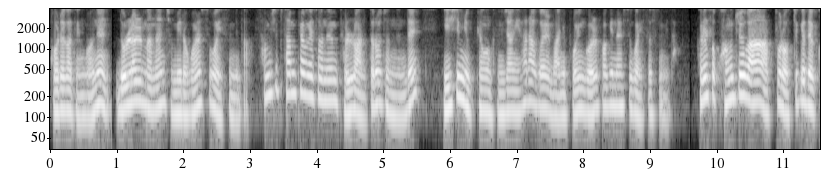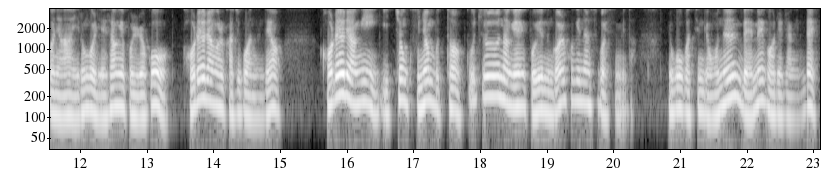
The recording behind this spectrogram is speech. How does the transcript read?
거래가 된 거는 놀랄만한 점이라고 할 수가 있습니다. 33평에서는 별로 안 떨어졌는데 26평은 굉장히 하락을 많이 보인 걸 확인할 수가 있었습니다. 그래서 광주가 앞으로 어떻게 될 거냐 이런 걸 예상해 보려고 거래량을 가지고 왔는데요. 거래량이 2009년부터 꾸준하게 보이는 걸 확인할 수가 있습니다. 요거 같은 경우는 매매 거래량인데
